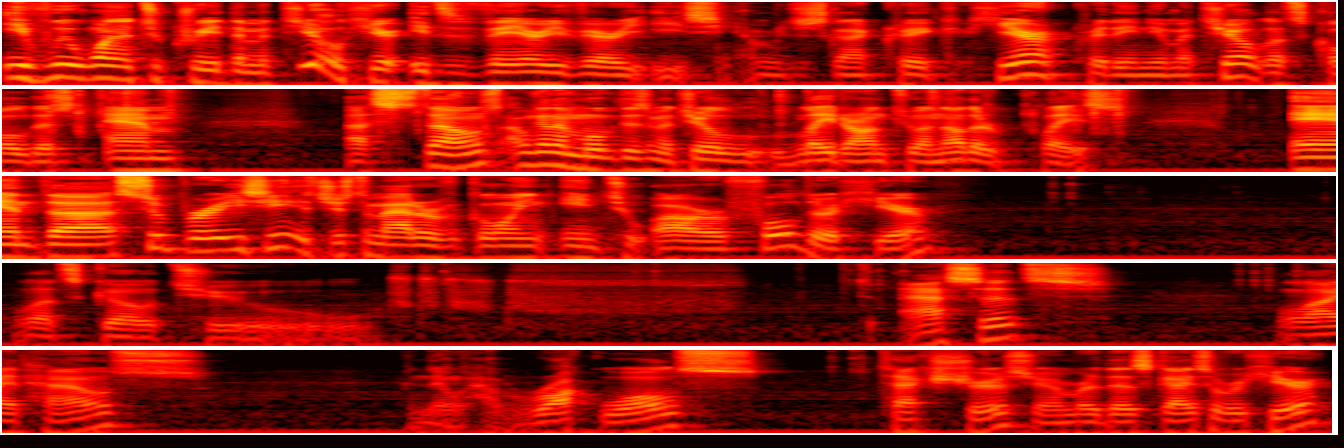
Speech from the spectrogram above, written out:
If we wanted to create the material here, it's very, very easy. I'm just going to click here, create a new material. Let's call this M uh, stones. I'm going to move this material later on to another place. And uh, super easy. It's just a matter of going into our folder here. Let's go to assets, lighthouse, and then we have rock walls, textures. Remember this guys over here?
